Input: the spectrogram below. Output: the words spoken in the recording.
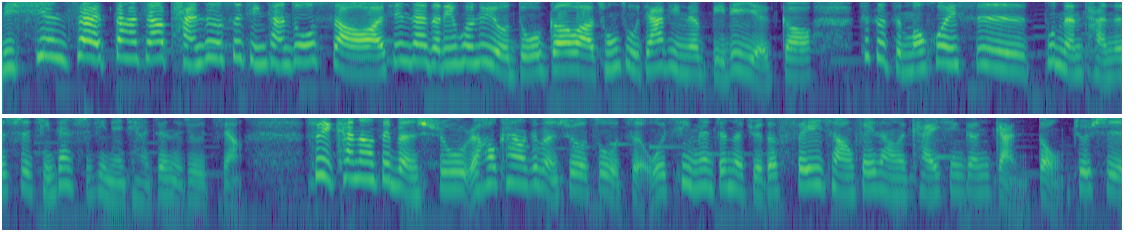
你现在大家谈这个事情谈多少啊？现在的离婚率有多高啊？重组家庭的比例也高，这个怎么会是不能谈的事情？但十几年前还真的就是这样。所以看到这本书，然后看到这本书的作者，我心里面真的觉得非常非常的开心跟感动，就是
